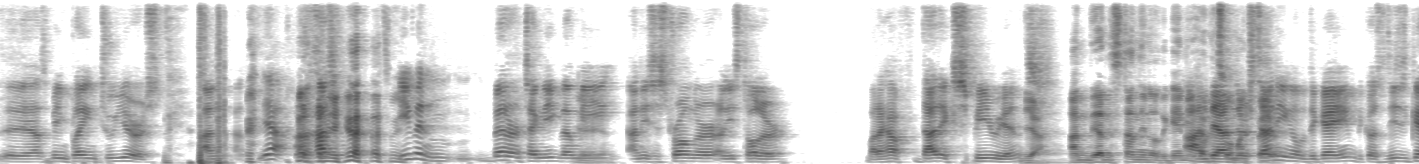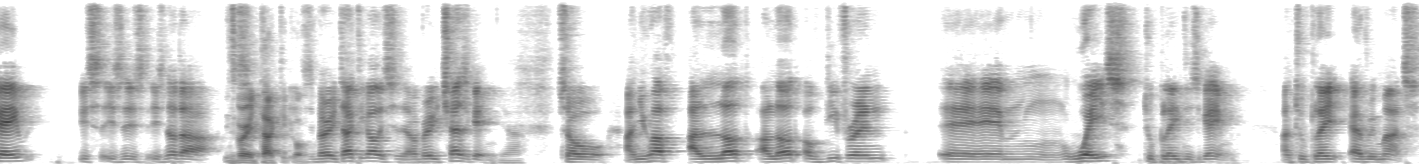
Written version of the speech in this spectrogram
uh, has been playing two years, and and- yeah, and has yeah, that's me. even better technique than me, Yeah. and he's stronger and he's taller. But I have that experience Yeah. And the understanding of the game you and the it so much understanding of the game because this game is is, is, is not a It's very tactical. it's very tactical. It's a very chess game. Yeah. So and you have a lot a lot of different um, ways to play this game and to play every match.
